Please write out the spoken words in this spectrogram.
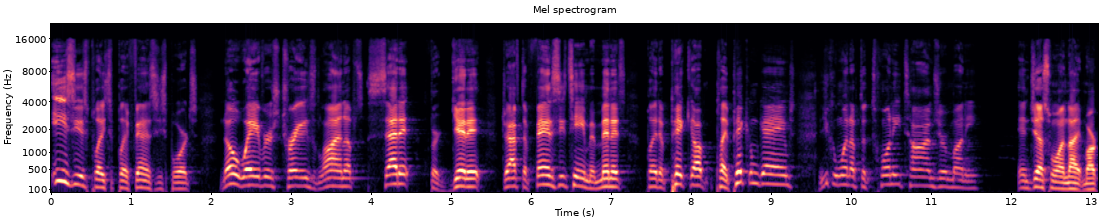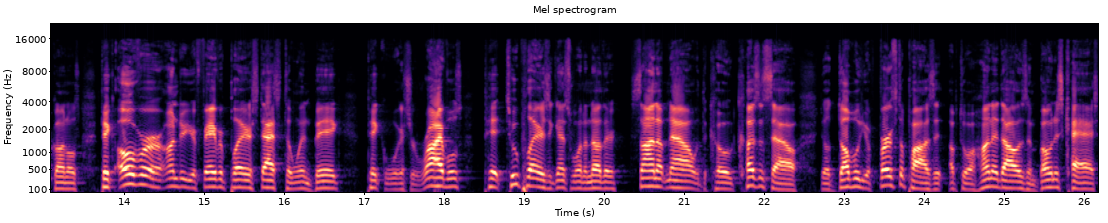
easiest place to play fantasy sports. No waivers, trades, lineups. Set it, forget it. Draft a fantasy team in minutes. Play the pick up, play pick'em games. You can win up to 20 times your money in just one night, Mark Gunnels. Pick over or under your favorite player stats to win big. Pick against your rivals. Pit two players against one another. Sign up now with the code Cousin Sal. You'll double your first deposit up to $100 in bonus cash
